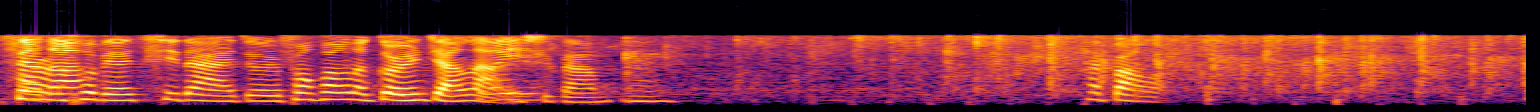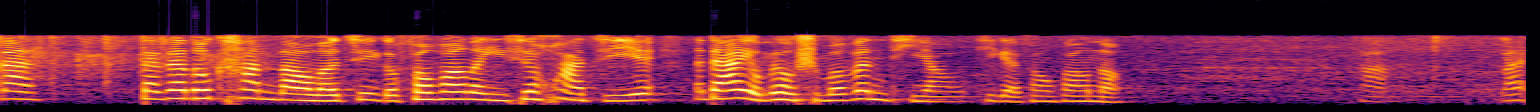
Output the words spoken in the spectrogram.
先生特别期待就是芳芳的个人展览，是吧？嗯。太棒了。那大家都看到了这个芳芳的一些画集，那大家有没有什么问题要提给芳芳呢？好，来。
